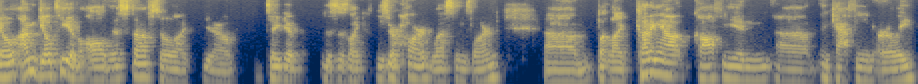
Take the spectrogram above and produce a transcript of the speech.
I'm guilty of all this stuff. So like you know take it. This is like these are hard lessons learned, um, but like cutting out coffee and uh, and caffeine early.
